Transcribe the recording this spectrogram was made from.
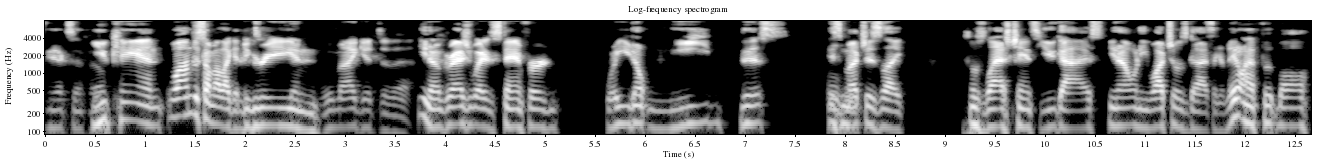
the XFL. You can. Well, I'm just talking about like a degree and we might get to that. You know, graduated Stanford, where you don't need this mm-hmm. as much as like those last chance you guys. You know, when you watch those guys, like if they don't have football,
